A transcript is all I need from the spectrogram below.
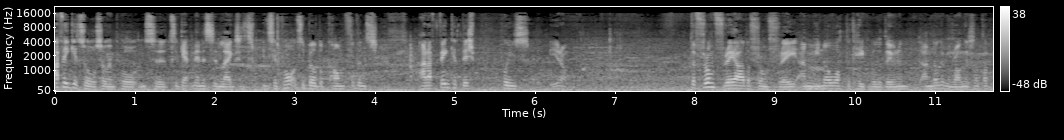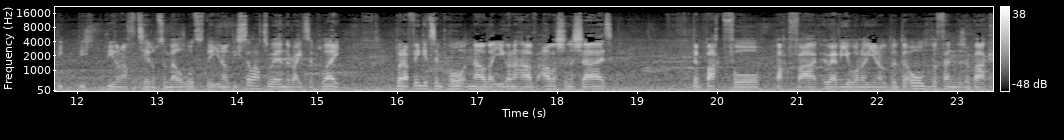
I think it's also important to, to get minutes and legs. It's, it's important to build up confidence, and I think at this point, you know, the front three are the front three, and we hmm. know what they're capable of doing. And, and don't get me wrong, it's not that they, they, they don't have to turn up to Melwood. They, you know, they still have to earn the right to play. But I think it's important now that you're going to have Alisson aside, the back four, back five, whoever you want to, you know, the, the, all the defenders are back.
